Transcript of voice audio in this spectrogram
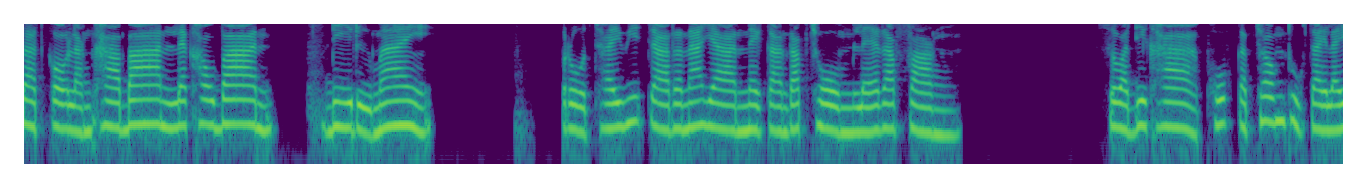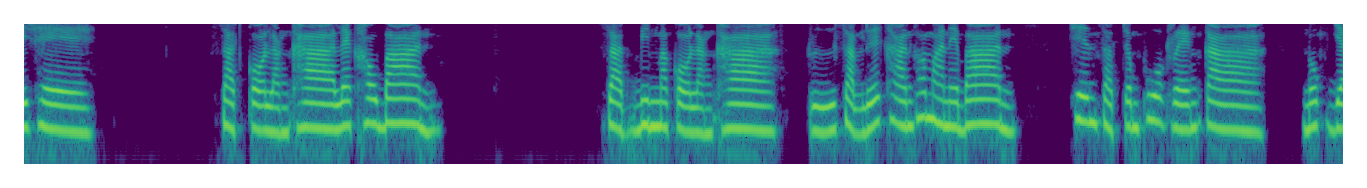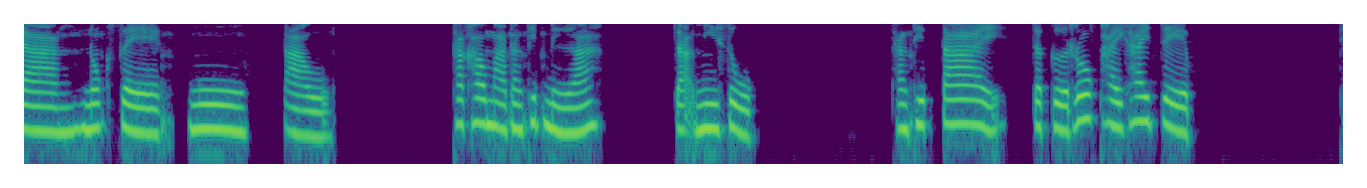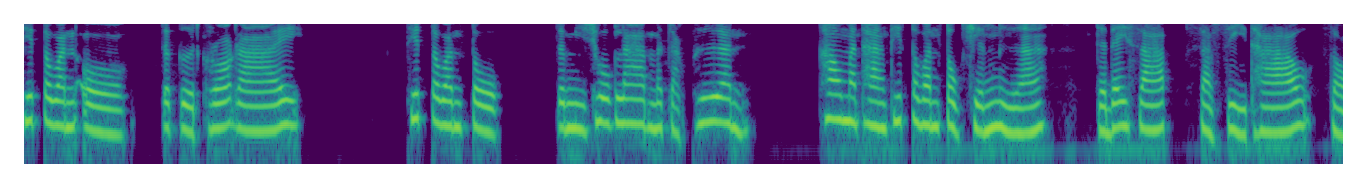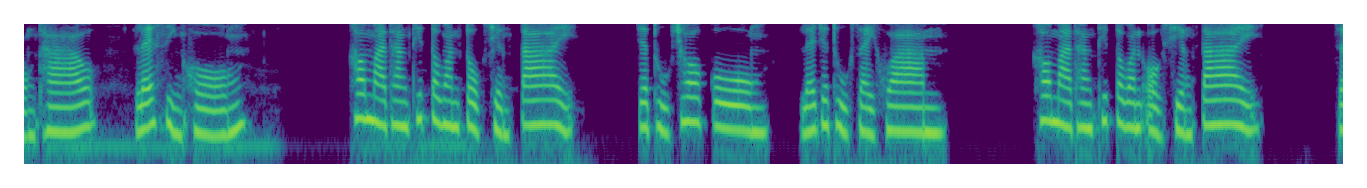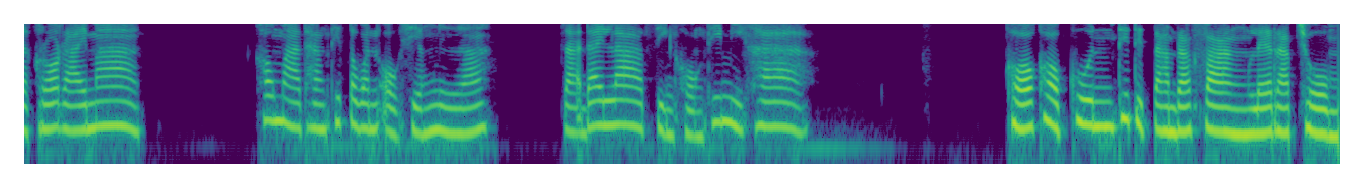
สัตว์เกาะหลังคาบ้านและเข้าบ้าน ดีหรือไม่ โปรดใช้วิจารณญาณในการรับชมและรับฟัง สวัสดีค่ะ พบกับช่องถูกใจไลค์แชร์ สัตว์เกาะหลังคาและเข้าบ้าน สัตว์บินมาเกาะหลังคา หรือสัตว์เลื้อยคลานเข้ามาในบ้าน เช่น สัตว์จำพวกแร้งกา นกยาง นกแสก งู เต่า ถ้าเข้ามาทางทิศเหนือ จะมีสุข ทางทิศใต้จะเกิดโรคภัยไข้เจ็บ ทิศตะวันออกจะเกิดเคราะห์ร้าย ทิศตะวันตกจะมีโชคลาภมาจากเพื่อน เข้ามาทางทิศตะวันตกเฉียงเหนือ จะได้ทรัพย์ สัตว์สี่เท้าสองเท้า และสิ่งของ เข้ามาทางทิศตะวันตกเฉียงใต้ จะถูกช่อโกง และจะถูกใส่ความ เข้ามาทางทิศตะวันออกเฉียงใต้ จะเคราะห์ร้ายมาก เข้ามาทางทิศตะวันออกเฉียงเหนือ จะได้ลาบสิ่งของที่มีค่า ขอขอบคุณที่ติดตามรับฟังและรับชม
